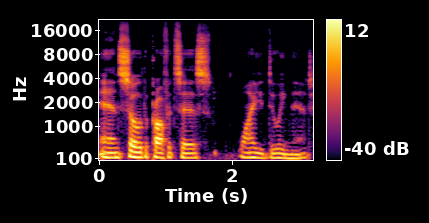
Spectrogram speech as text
And so the prophet says, Why are you doing that?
